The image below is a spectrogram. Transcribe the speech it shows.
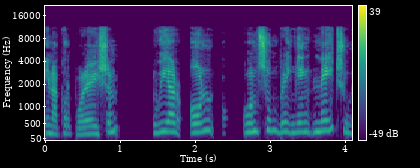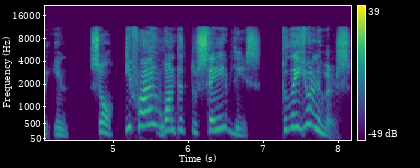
in a corporation, we are all also bringing nature in. So if I wanted to save this to the universe,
